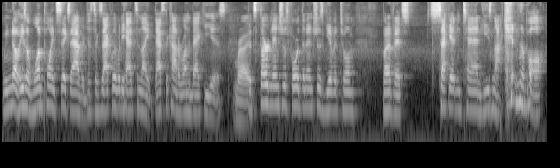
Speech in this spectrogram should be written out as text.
We know he's a 1.6 average. That's exactly what he had tonight. That's the kind of running back he is. Right. If it's third and inches, fourth and inches, give it to him. But if it's second and 10, he's not getting the ball.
